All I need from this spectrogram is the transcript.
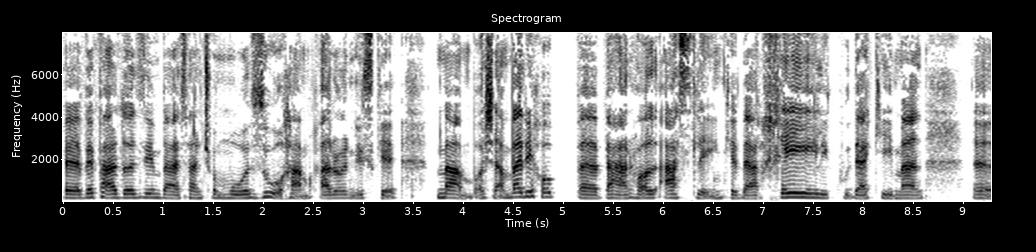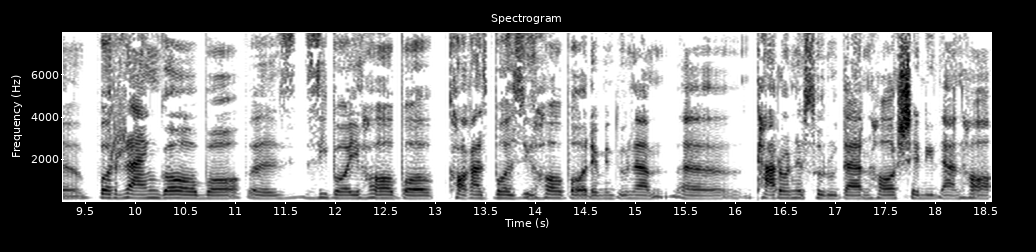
بپردازیم و اصلا چون موضوع هم قرار نیست که من باشم. ولی خب به هر حال اصل این که در خیلی کودکی من با رنگا با زیبایی ها با کاغذ بازی ها با نمی‌دونم ترانه سرودن ها شنیدن ها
